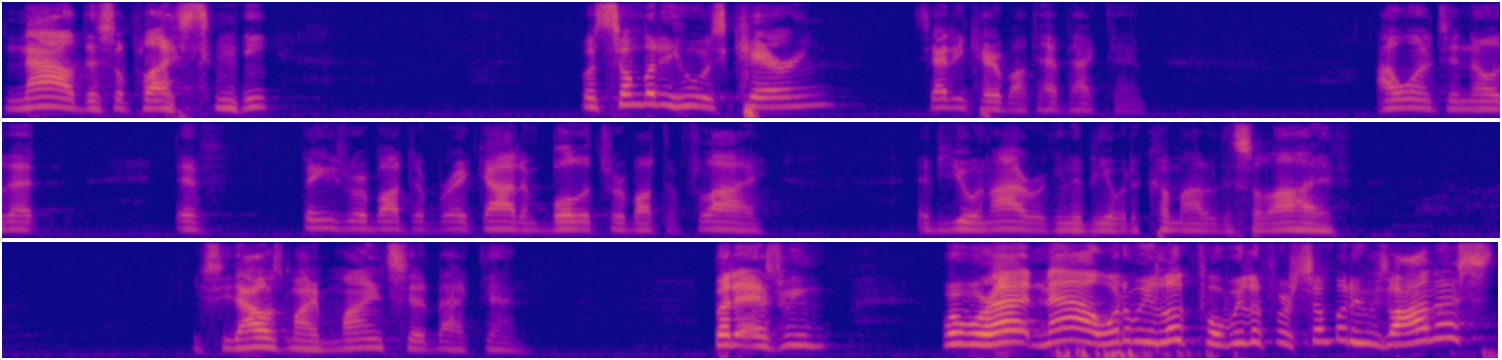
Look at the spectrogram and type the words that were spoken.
now this applies to me. But somebody who was caring. See, I didn't care about that back then. I wanted to know that if things were about to break out and bullets were about to fly, if you and I were going to be able to come out of this alive. You see, that was my mindset back then. But as we, where we're at now, what do we look for? We look for somebody who's honest.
